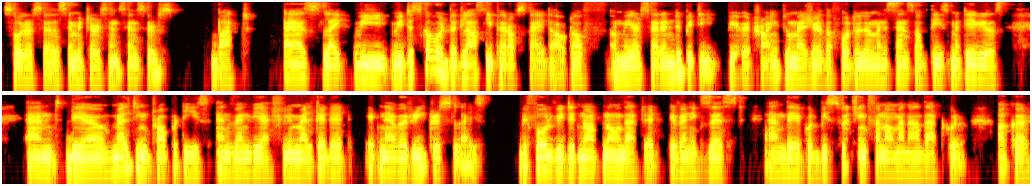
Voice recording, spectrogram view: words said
solar cells, emitters, and sensors. But as like we we discovered the glassy perovskite out of a mere serendipity. We were trying to measure the photoluminescence of these materials and their melting properties. And when we actually melted it, it never recrystallized. Before we did not know that it even exists, and there could be switching phenomena that could occur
